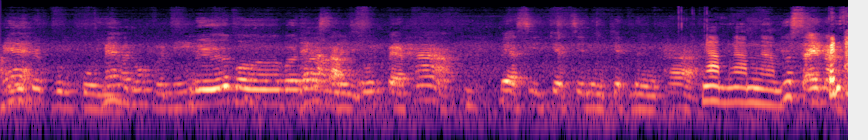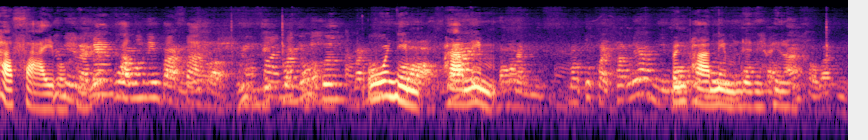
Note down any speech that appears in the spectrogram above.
ปุ๊กลูกเพชรบุญคุย แม่มาดูผืนนี้ หรือเบอร์เบอร์โทรศัพท์ศูนย์แปดห้าแปดสี่เจ็ดสี่หนึ่งเจ็ดหนึ่งค่ะงามงามงามยุใส่หนัเป็นผ้าฝ้ายที่บ่นี่แหคะละเรียกว่ามีบัตรเลยก็วิ่งติดมันก็เบิ่งโอ้ยนิ่มผ้านิ่มมองมองทุกข่อยพักเรียบนี่เป็นผ้านิ่มเด้นี่ พี่น้อง เขาวัดนี่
